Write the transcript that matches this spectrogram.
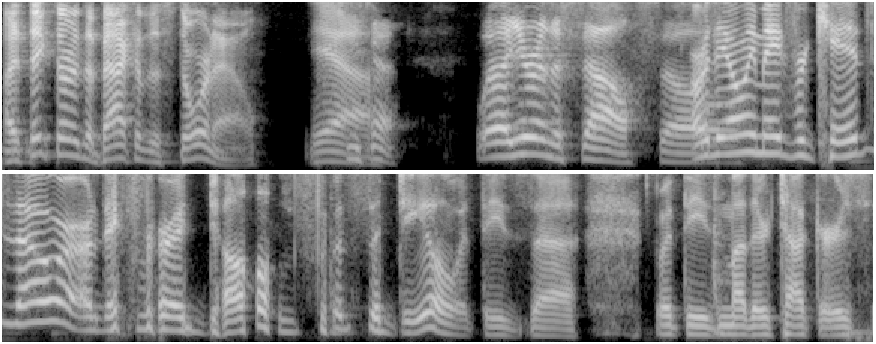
I think they're in the back of the store now. Yeah. well, you're in the south, so Are they only made for kids though, or are they for adults? What's the deal with these uh, with these mother tuckers?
